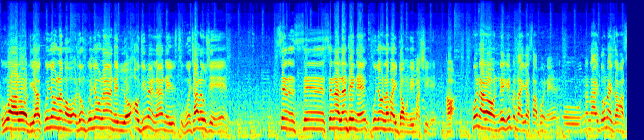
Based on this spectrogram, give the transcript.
အခုကတော့ဒီကကွင်းချောင်းလမ်းမှာပေါ့အလုံးကွင်းချောင်းလမ်းကနေပြီးတော့အောက်ကြီးမဲ့လမ်းကနေဝင်ချလို့ရှိရင်စင်စင်စင်လာလမ်းထိန်းနဲ့ကွင်းချောင်းလမ်းမကြီးတောင်လေးမှာရှိတယ်ဟုတ် ဖွင့်တာတော့နေခင်းတနားရစဖွင့်တယ်ဟို2နာရီ3နာရီစမှစ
